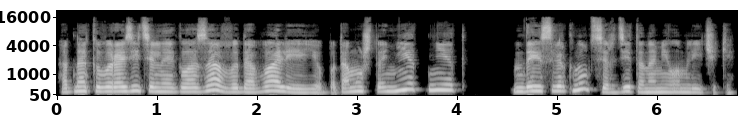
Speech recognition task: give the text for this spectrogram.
Однако выразительные глаза выдавали ее, потому что нет-нет, да и сверкнут сердито на милом личике.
